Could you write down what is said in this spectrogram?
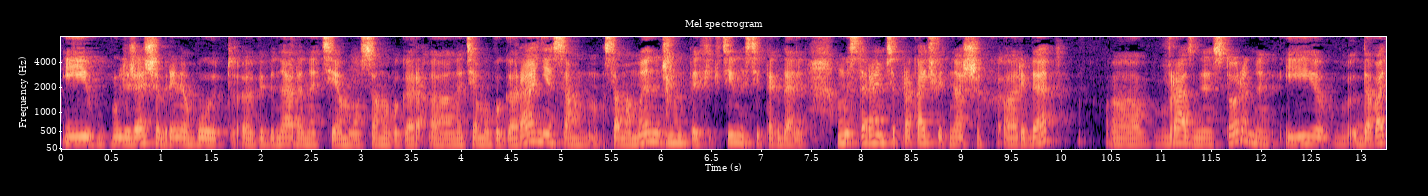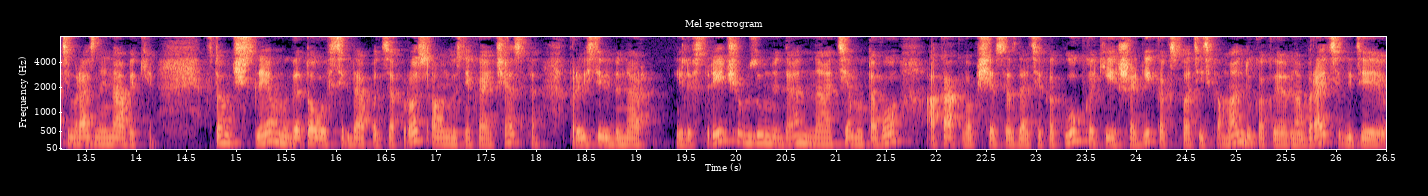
И в ближайшее время будут э, вебинары на тему, самовыгора... на тему выгорания, сам... самоменеджмента, эффективности и так далее. Мы стараемся прокачивать наших ребят в разные стороны и давать им разные навыки. В том числе мы готовы всегда под запрос, а он возникает часто, провести вебинар или встречу в Zoom да, на тему того, а как вообще создать эко-клуб, какие шаги, как сплотить команду, как ее набрать, где,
